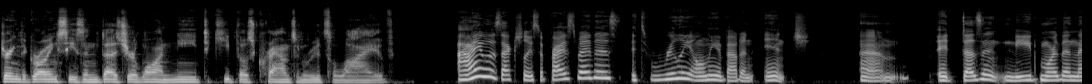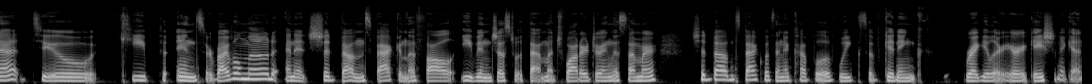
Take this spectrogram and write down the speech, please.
during the growing season does your lawn need to keep those crowns and roots alive? I was actually surprised by this. It's really only about an inch. Um, it doesn't need more than that to keep in survival mode and it should bounce back in the fall even just with that much water during the summer should bounce back within a couple of weeks of getting regular irrigation again.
